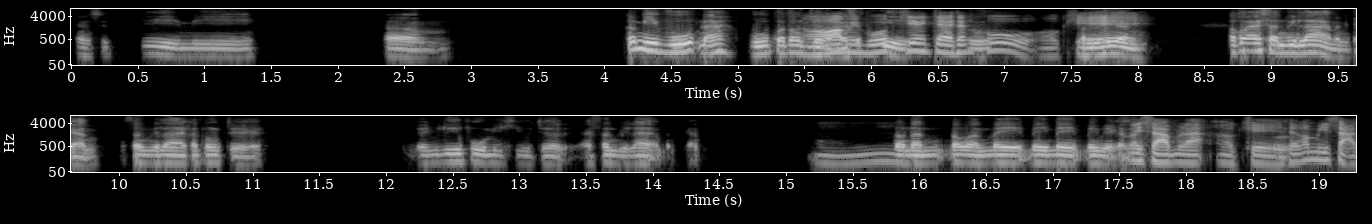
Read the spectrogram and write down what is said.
แมนซิตี้มีเอ่อก็มีวูฟนะวูฟก็ต้องอ๋เจออกับแมนมีซิบูฟตี้ที่ยังเจอทั้งคู่ โอเคมันเลื่อนแล้วก็แอสตันวิลล่าเหมือนกันแอสตันวิลล่าก็ต้องเจอเดี๋ยวลิเวอร์พูลมีคิวเจอแอสตันวิลล่าเหมือนกันอืมตอนนั้นตอนนั้นไม่ไม่ไม่ไม่เหมือนกันละไม่ซ้ำละโอเคอืมแล้วก็มีสาม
